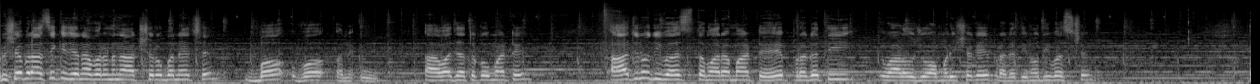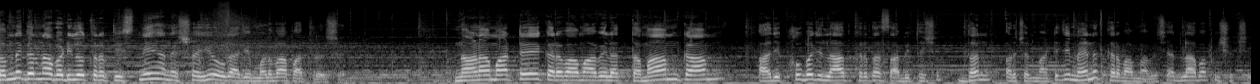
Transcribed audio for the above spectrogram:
વૃષભ રાશિ કે જેના વર્ણના અક્ષરો બને છે? બ, વ અને ઉ. આવા જાતકો માટે આજનો દિવસ તમારા માટે પ્રગતિ વાળો જોવા મળી શકે પ્રગતિનો દિવસ છે. તમને ઘરના વડીલો તરફથી સ્નેહ અને સહયોગ આજે મળવા પાત્ર છે. નાણાં માટે કરવામાં આવેલા તમામ કામ આજે ખૂબ જ લાભ કરતા સાબિત થશે. ધન અર્ચન માટે જે મહેનત કરવામાં આવે છે લાભ આપી શકશે.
